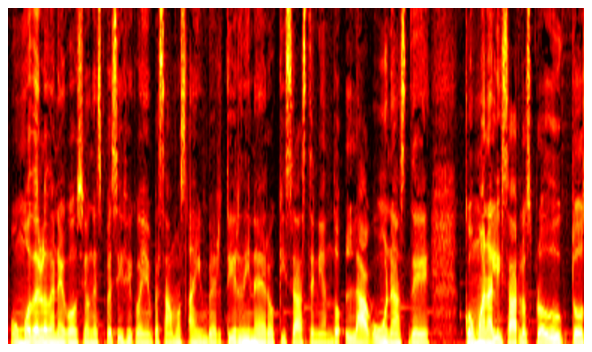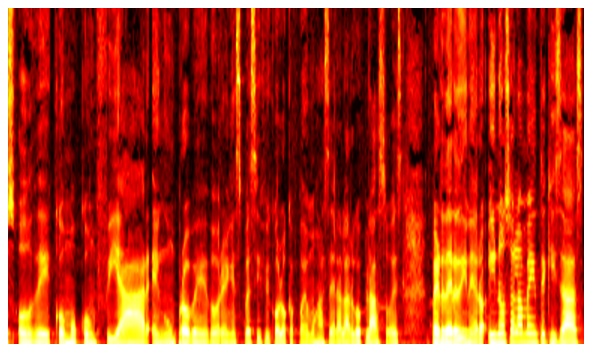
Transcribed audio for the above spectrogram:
un modelo de negocio en específico y empezamos a invertir dinero, quizás teniendo lagunas de cómo analizar los productos o de cómo confiar en un proveedor en específico, lo que podemos hacer a largo plazo es perder dinero. Y no solamente quizás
